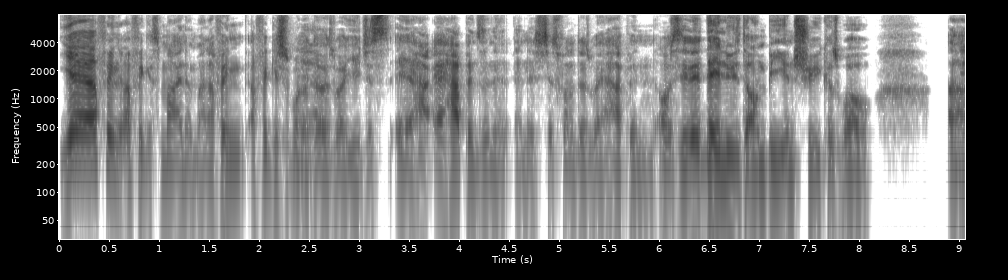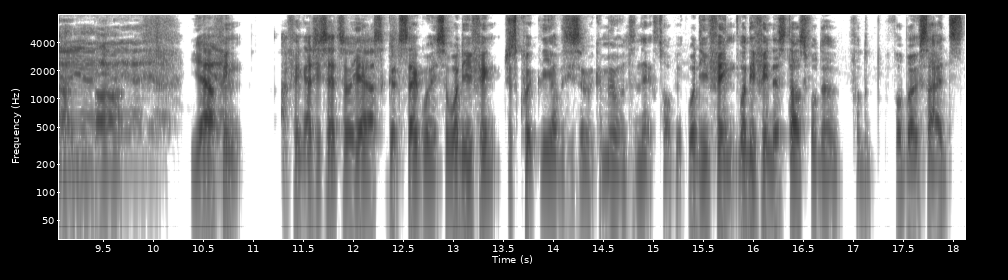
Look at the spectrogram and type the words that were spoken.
Yeah, I think I think it's minor, man. I think I think it's just one of those where you just it, ha- it happens, is it? And it's just one of those where it happened. Obviously, they, they lose the unbeaten streak as well. Um, yeah, yeah, but yeah, yeah, yeah. yeah, I Yeah. think I think as you said, so yeah, that's a good segue. So what do you think? Just quickly, obviously, so we can move on to the next topic. What do you think? What do you think this does for the for the for both sides?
